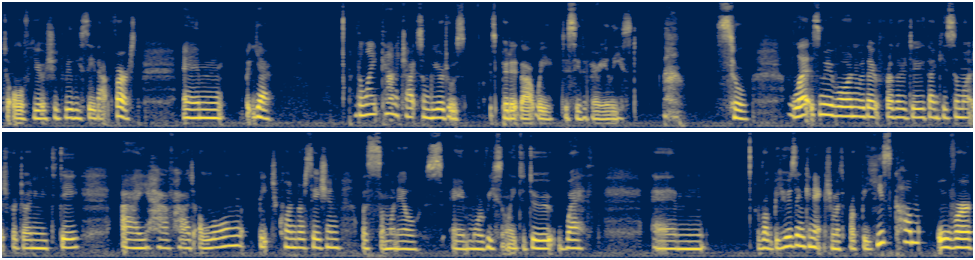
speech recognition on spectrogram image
to all of you. I should really say that first. Um, but yeah, the light can attract some weirdos. Let's put it that way, to say the very least. so let's move on without further ado. Thank you so much for joining me today. I have had a long beach conversation with someone else um, more recently to do with um, rugby, who's in connection with rugby. He's come over.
